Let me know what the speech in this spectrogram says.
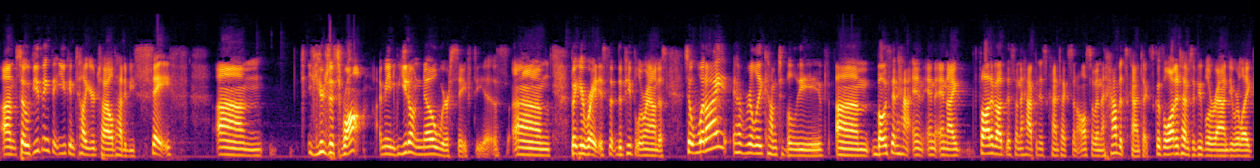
Um, so if you think that you can tell your child how to be safe, um, you're just wrong. I mean, you don't know where safety is. Um, but you're right; it's the, the, people around us. So what I have really come to believe, um, both in ha- and, and and I thought about this in a happiness context and also in a habits context because a lot of times the people around you are like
